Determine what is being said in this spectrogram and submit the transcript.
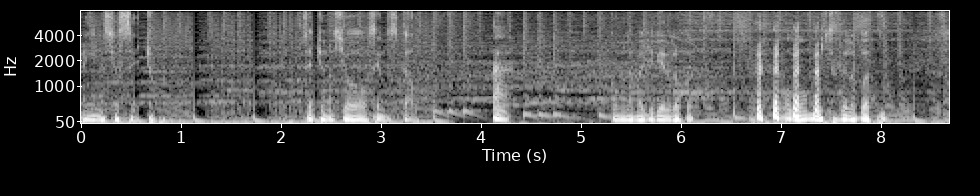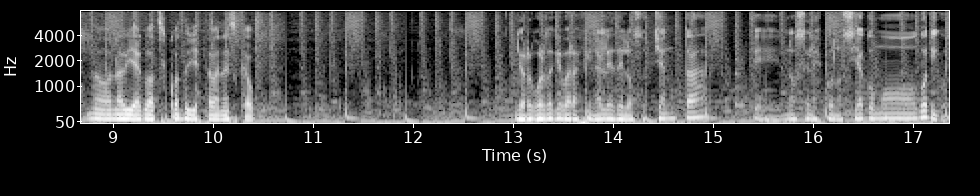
Ahí nació Secho. Secho nació siendo scout, Ah, como la mayoría de los God. o como muchos de los goths. No, no había goths cuando yo estaba en Scout. Yo recuerdo que para finales de los 80 eh, no se les conocía como góticos.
